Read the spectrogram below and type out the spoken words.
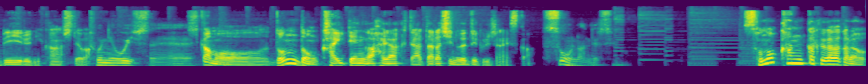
ビールに関しては本。当に多いですね。しかも、どんどん回転が速くて新しいの出てくるじゃないですか。そうなんですよ。その感覚がだから、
